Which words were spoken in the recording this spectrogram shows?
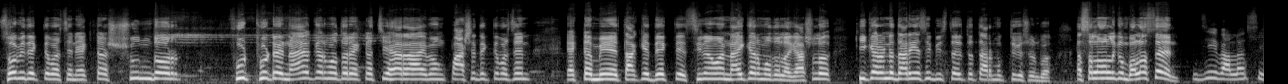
ছবি দেখতে পাচ্ছেন, একটা সুন্দর ফুটফুটে নায়কের মতো একটা চেহারা এবং পাশে দেখতে পাচ্ছেন একটা মেয়ে, তাকে দেখতে সিনেমা নায়িকার মতো লাগে। আসলে কি কারণে দাঁড়িয়েছে বিস্তারিত তার মুখ থেকে শুনব। আসসালামু আলাইকুম, ভালো আছেন? জি, ভালো আছি।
